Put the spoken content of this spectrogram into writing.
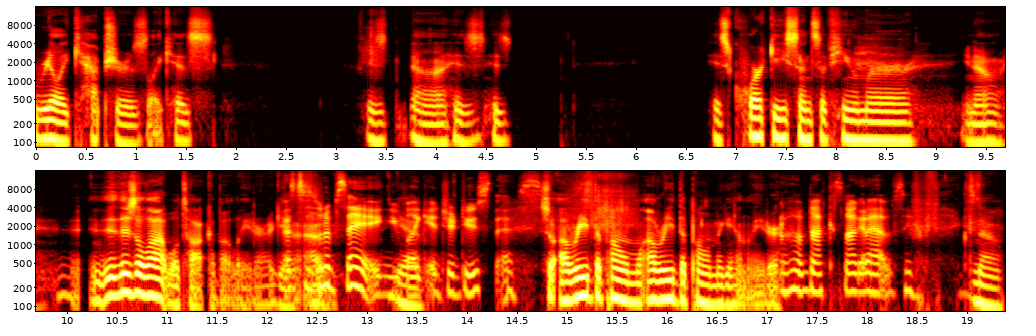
really captures like his his uh, his his his quirky sense of humor. You know, there's a lot we'll talk about later. Again, This is I- what I'm saying. You yeah. like introduced this. So I'll read the poem. I'll read the poem again later. Oh, I'm not. It's not gonna have the same effect. No.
